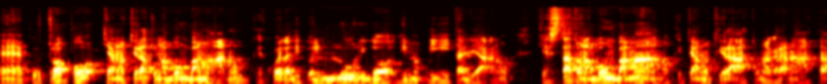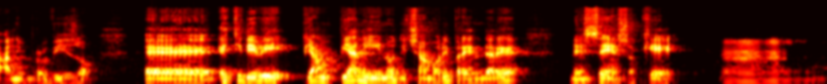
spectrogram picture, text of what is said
eh, purtroppo ti hanno tirato una bomba a mano, che è quella di quel lurido di, di, italiano, che è stata una bomba a mano che ti hanno tirato una granata all'improvviso eh, e ti devi pian pianino, diciamo, riprendere, nel senso che... Um,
